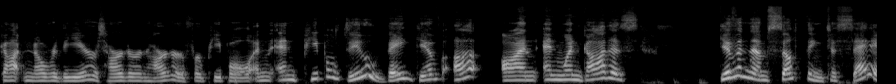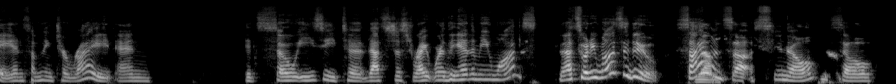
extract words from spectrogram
gotten over the years harder and harder for people. And and people do, they give up on and when God has given them something to say and something to write. And it's so easy to that's just right where the enemy wants. That's what he wants to do. Silence yeah. us, you know. Yeah. So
